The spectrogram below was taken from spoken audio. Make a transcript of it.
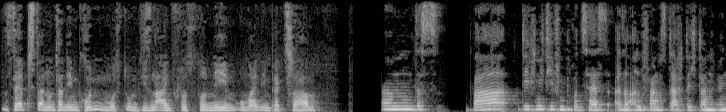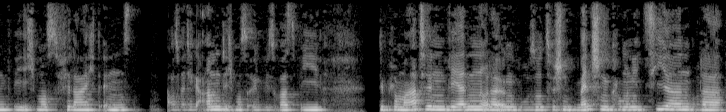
selbst ein Unternehmen gründen musst, um diesen Einfluss zu nehmen, um einen Impact zu haben? Ähm, das war definitiv ein Prozess. Also anfangs dachte ich dann irgendwie, ich muss vielleicht ins Auswärtige Amt, ich muss irgendwie sowas wie Diplomatin werden oder irgendwo so zwischen Menschen kommunizieren oder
